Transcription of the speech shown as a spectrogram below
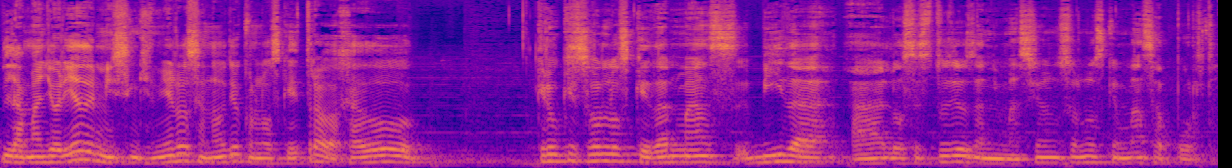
la mayoría de mis ingenieros en audio con los que he trabajado creo que son los que dan más vida a los estudios de animación, son los que más aportan.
